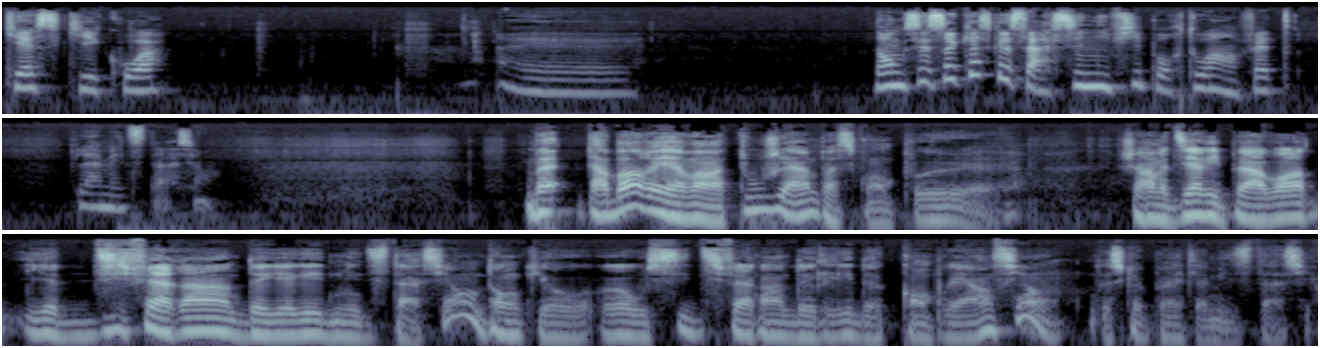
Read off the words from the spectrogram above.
qu'est-ce qui est quoi euh, donc, c'est ça. Qu'est-ce que ça signifie pour toi, en fait, la méditation? Ben, D'abord et avant tout, hein, parce qu'on peut, euh, j'ai envie de dire, il peut avoir, il y a différents degrés de méditation, donc il y aura aussi différents degrés de compréhension de ce que peut être la méditation.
